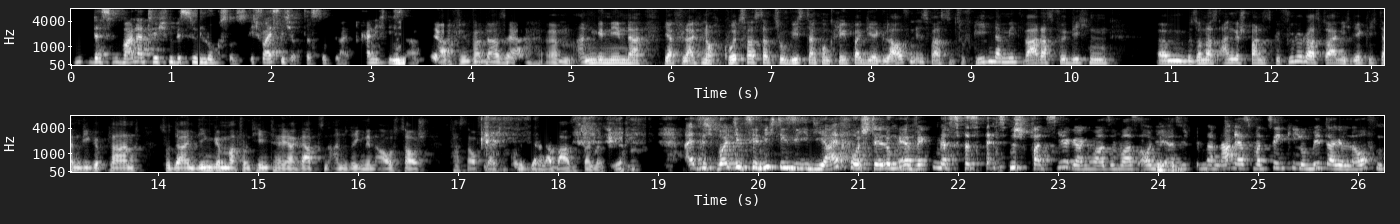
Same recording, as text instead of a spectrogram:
das war natürlich ein bisschen Luxus. Ich weiß nicht, ob das so bleibt, kann ich nicht sagen. Ja, auf jeden Fall da sehr ähm, angenehm da. Ja, vielleicht noch kurz was dazu, wie es dann konkret bei dir gelaufen ist. Warst du zufrieden damit? War das für dich ein ähm, besonders angespanntes Gefühl oder hast du eigentlich wirklich dann wie geplant so dein Ding gemacht und hinterher gab es einen anregenden Austausch, fast auf vielleicht kollegialer Basis dann dafür? Also ich wollte jetzt hier nicht diese Idealvorstellung erwecken, dass das jetzt ein Spaziergang war, so war es auch nicht. Also ich bin danach erst mal zehn Kilometer gelaufen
